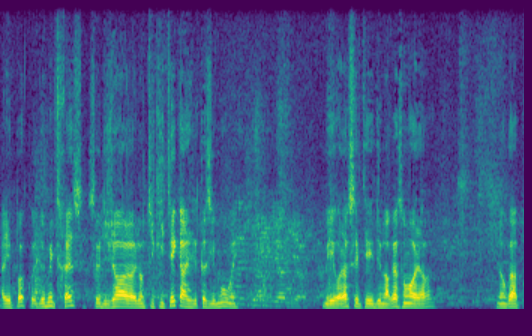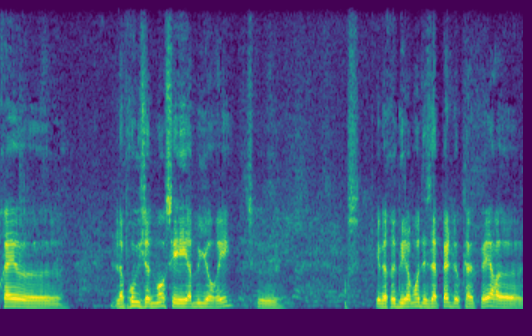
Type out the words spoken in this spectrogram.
À l'époque, 2013, c'est déjà l'antiquité quasiment. Mais voilà, c'était démarré à ce moment-là. Donc après, L'approvisionnement s'est amélioré, parce que il y avait régulièrement des appels de Quimper euh,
